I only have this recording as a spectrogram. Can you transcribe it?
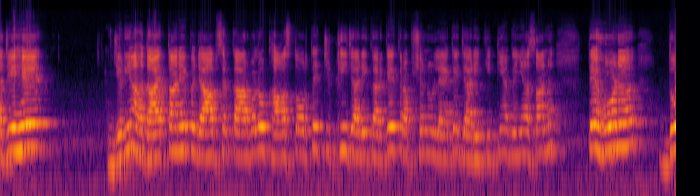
ਅਜਿਹੇ ਜਿਹੜੀਆਂ ਹਦਾਇਤਾਂ ਨੇ ਪੰਜਾਬ ਸਰਕਾਰ ਵੱਲੋਂ ਖਾਸ ਤੌਰ ਤੇ ਚਿੱਠੀ ਜਾਰੀ ਕਰਕੇ ਕਰਪਸ਼ਨ ਨੂੰ ਲੈ ਕੇ ਜਾਰੀ ਕੀਤੀਆਂ ਗਈਆਂ ਸਨ। ਤੇ ਹੁਣ 2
